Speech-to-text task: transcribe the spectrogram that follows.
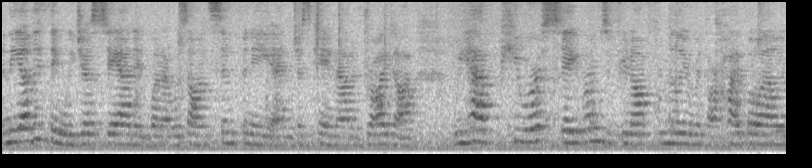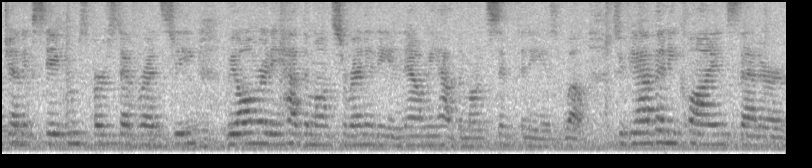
And the other thing we just added when I was on Symphony and just came out of dry dock, we have pure staterooms, if you're not familiar with our hypoallergenic staterooms, first ever at sea. We already had them on Serenity and now we have them on Symphony as well. So if you have any clients that are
